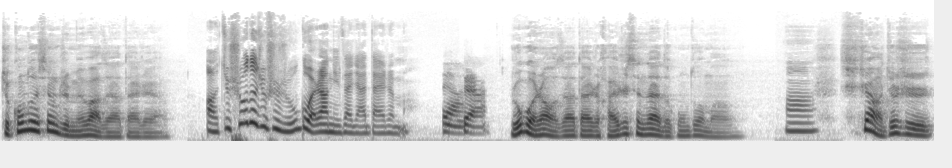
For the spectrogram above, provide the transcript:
就工作性质没法在家待着呀。哦，就说的就是如果让你在家待着嘛。对啊，对啊，如果让我在家待着，还是现在的工作吗？啊，是这样，就是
